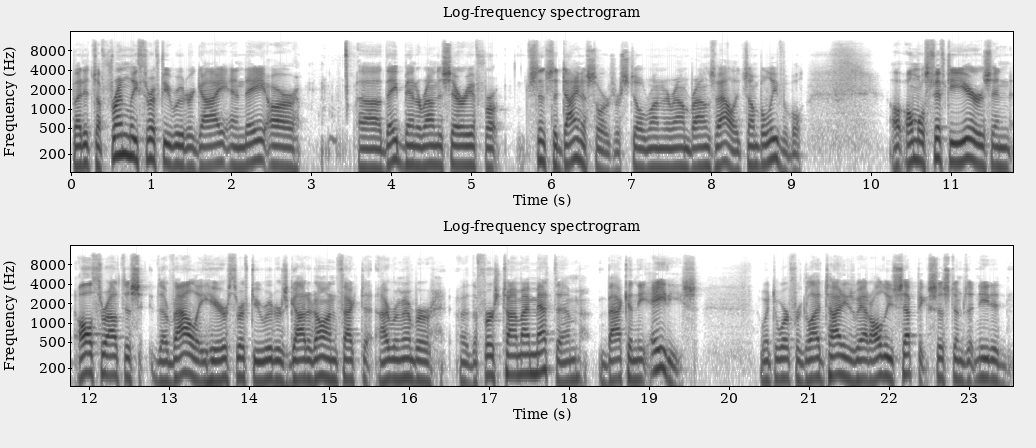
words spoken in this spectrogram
But it's a friendly Thrifty Rooter guy, and they are uh, they've been around this area for since the dinosaurs were still running around Browns Valley. It's unbelievable. Almost 50 years, and all throughout this the valley here, Thrifty Rooters got it on. In fact, I remember uh, the first time I met them back in the 80s. Went to work for Glad Tidings. We had all these septic systems that needed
